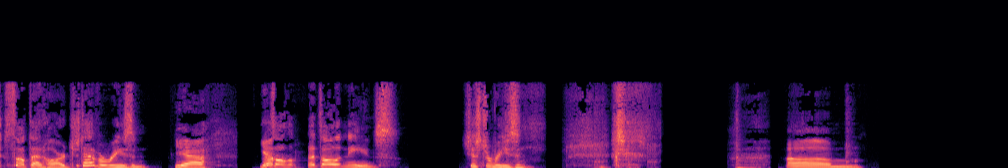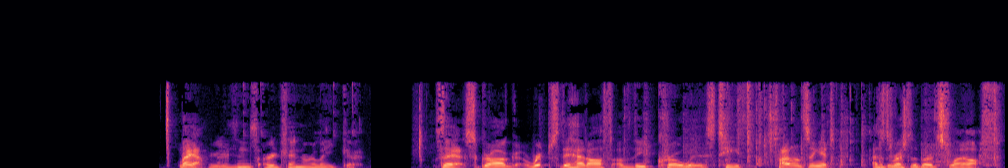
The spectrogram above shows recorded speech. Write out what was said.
It's not that hard. Just have a reason. Yeah. That's all. That's all it needs. Just a reason. um. But yeah, Reasons are generally good. so yes, Grog rips the head off of the crow with his teeth, silencing it as the rest of the birds fly off.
